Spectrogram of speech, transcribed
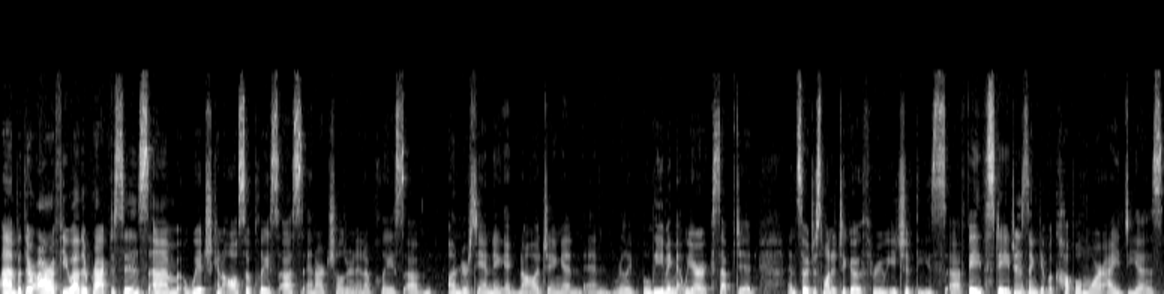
Um, but there are a few other practices um, which can also place us and our children in a place of understanding, acknowledging, and, and really believing that we are accepted. And so just wanted to go through each of these uh, faith stages and give a couple more ideas.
